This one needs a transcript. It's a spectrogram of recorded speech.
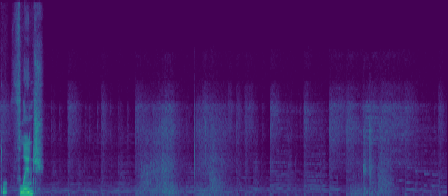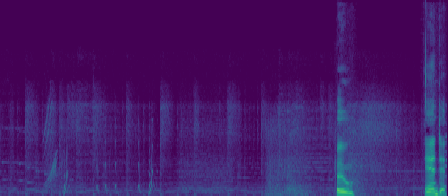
Don't flinch. Boom. Ended.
